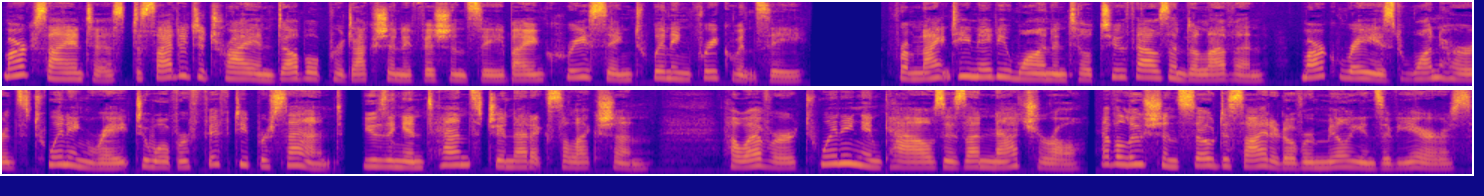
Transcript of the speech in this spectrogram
MARC scientists decided to try and double production efficiency by increasing twinning frequency. From 1981 until 2011, MARC raised one herd's twinning rate to over 50% using intense genetic selection. However, twinning in cows is unnatural. Evolution so decided over millions of years.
